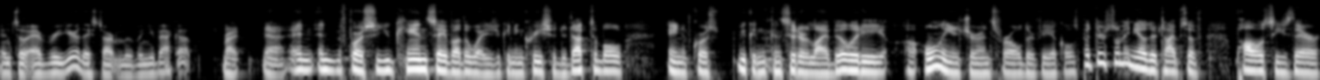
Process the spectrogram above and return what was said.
And so every year they start moving you back up. Right. Yeah. And and of course you can save other ways. You can increase your deductible, and of course you can consider liability uh, only insurance for older vehicles. But there's so many other types of policies there.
